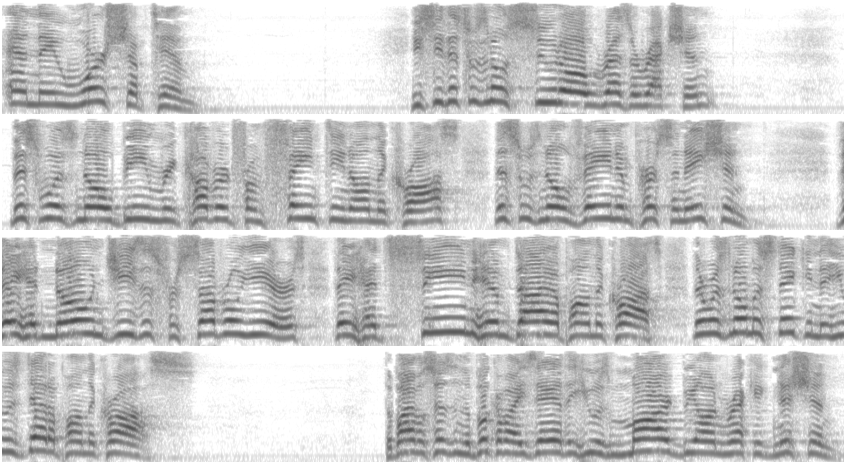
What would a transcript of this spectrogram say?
and they worshiped him. You see, this was no pseudo resurrection. This was no being recovered from fainting on the cross. This was no vain impersonation. They had known Jesus for several years. They had seen him die upon the cross. There was no mistaking that he was dead upon the cross. The Bible says in the book of Isaiah that he was marred beyond recognition.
